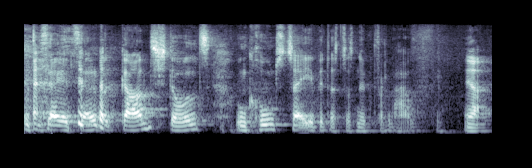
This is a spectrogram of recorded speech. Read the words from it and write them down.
und sie sind jetzt selber ganz stolz. Und Kunst sei eben, dass das nicht verlaufe. Ja.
